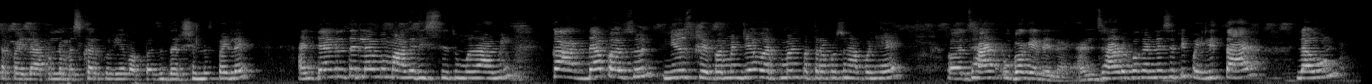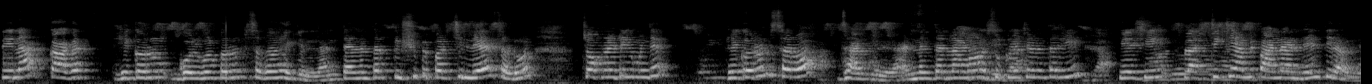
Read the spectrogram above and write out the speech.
तर पहिला आपण नमस्कार करूया बाप्पाचं दर्शनच पहिले. आणि त्यानंतरला मग मागं दिसते तुम्हाला आम्ही. कागदापासून न्यूजपेपर म्हणजे वर्तमानपत्रापासून आपण हे झाड उभं केलेलं आहे. आणि झाड उभं करण्यासाठी पहिली तार लावून तिला कागद हे करून गोल गोल करून सगळं हे केलेलं आणि त्यानंतर टिश्यू पेपरची लेअर चढवून चॉकलेटी म्हणजे हे करून सर्व झाड केलेलं. आणि नंतरला मग सुकल्याच्या नंतर ही ही अशी प्लास्टिकची आम्ही पानं आणलेली ती लावली.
